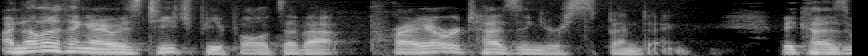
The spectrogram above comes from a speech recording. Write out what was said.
another thing I always teach people. It's about prioritizing your spending because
